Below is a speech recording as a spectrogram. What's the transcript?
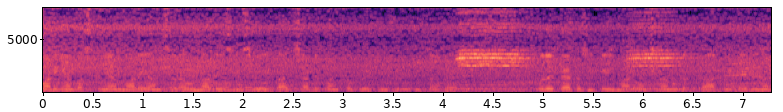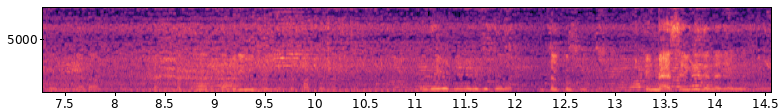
ਮਾੜੀਆਂ ਬਸਤੀਆਂ ਮਾੜੇ ਅੰਸਰ ਆ ਉਹਨਾਂ ਦੇ ਅਸੀਂ ਸਵੇਰ ਦਾ ਅੱਜ ਸਾਢੇ ਪੰਜ ਤੋਂ ਆਪਰੇਸ਼ਨ ਸ਼ੁਰੂ ਕੀਤਾ ਹੈ ਉਹਦੇ ਤਹਿਤ ਅਸੀਂ ਕਈ ਮਾੜੇ ਅੰਸਰਾਂ ਨੂੰ ਗ੍ਰਿਫਤਾਰ ਕੀਤਾ ਜਿਨ੍ਹਾਂ ਤੋਂ ਜ਼ਿਆਦਾ ਰਿਕਵਰੀ ਵੀ ਹੋਈ ਹੈ ਤੇ ਦਰਜ ਉਹਦੇ ਵਿੱਚ ਜਿਹੜੇ ਕਿਤੇ ਬਿਲਕੁਲ ਠੀਕ ਕੀ ਮੈਸੇਜ ਕੀ ਦੇਣਾ ਚਾਹੁੰਦੇ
